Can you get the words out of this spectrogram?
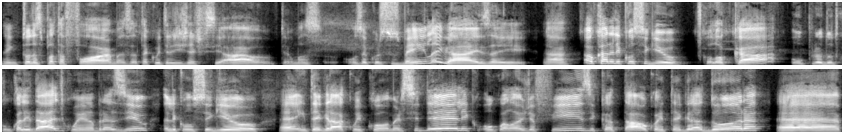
Em todas as plataformas, até com inteligência artificial. Tem umas, uns recursos bem legais aí. Né? Aí o cara ele conseguiu colocar o produto com qualidade, com o EA Brasil, ele conseguiu é, integrar com o e-commerce dele, ou com a loja física, tal, com a integradora, é,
